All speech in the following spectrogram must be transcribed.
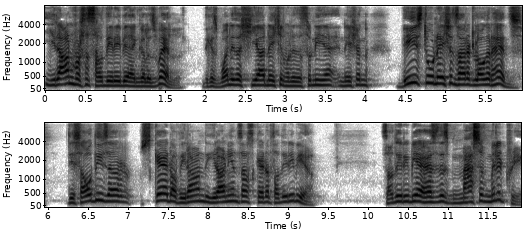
Iran versus Saudi Arabia angle as well. Because one is a Shia nation, one is a Sunni nation. These two nations are at loggerheads. The Saudis are scared of Iran, the Iranians are scared of Saudi Arabia. Saudi Arabia has this massive military.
